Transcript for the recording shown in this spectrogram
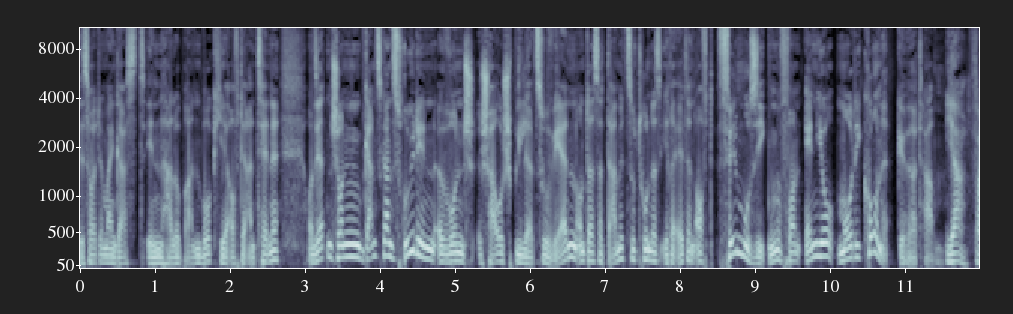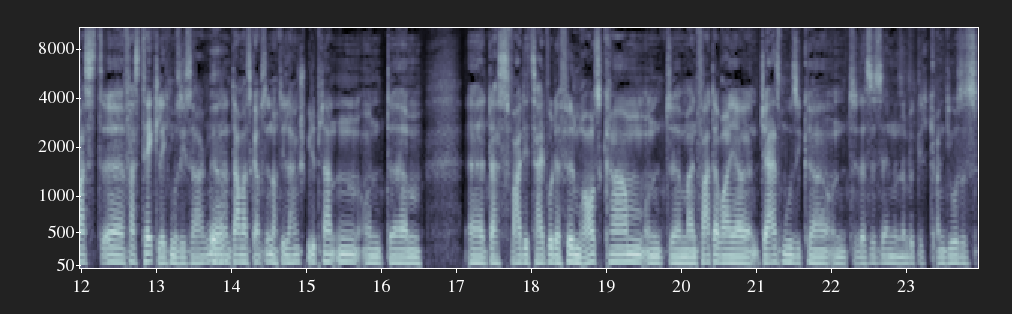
ist heute mein Gast in Hallo Brandenburg hier auf der Antenne. Und Sie hatten schon ganz, ganz früh den Wunsch, Schauspieler zu werden. Und das hat damit zu tun, dass Ihre Eltern oft Filmmusiken von Ennio Morricone gehört haben. Ja, fast, äh, fast täglich, muss ich sagen. Ja. Damals gab es ja noch die Langspielplatten und ähm, äh, das war die Zeit, wo der Film rauskam und äh, mein Vater war ja Jazzmusiker und das ist ja nun ein wirklich grandioses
